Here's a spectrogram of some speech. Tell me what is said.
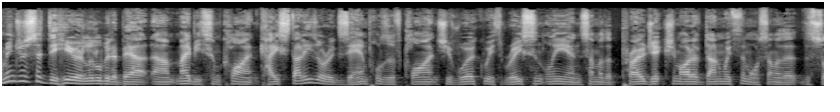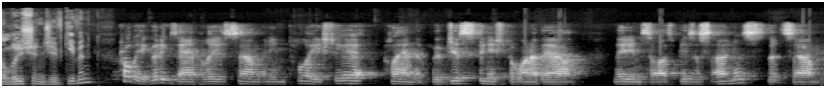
I'm interested to hear a little bit about um, maybe some client case studies or examples of clients you've worked with recently and some of the projects you might have done with them or some of the, the solutions you've given. Probably a good example is um, an employee share plan that we've just finished for one of our medium sized business owners that's um,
